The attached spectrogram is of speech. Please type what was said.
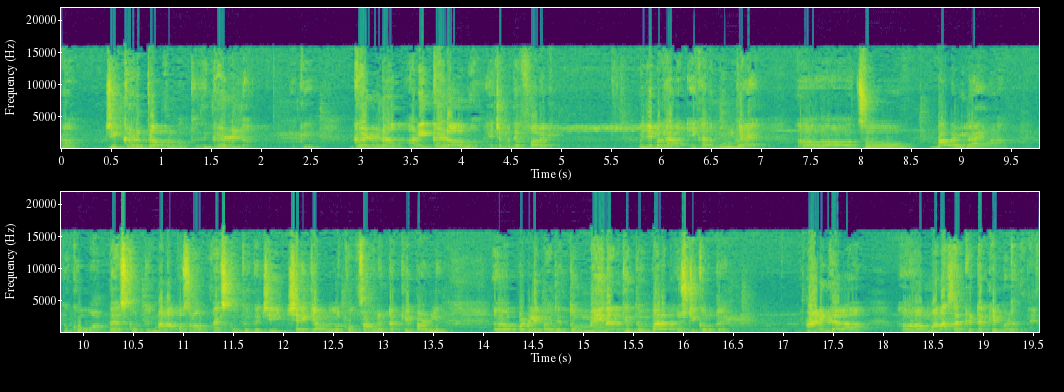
हां? जे घडतं आपण म्हणतो ते घडलं. ओके घडणं आणि घडवणं याच्यामध्ये फरक आहे. म्हणजे बघा एखादा मुलगा आहे जो बारावीला आहे म्हणा तो खूप अभ्यास करतोय मनापासून अभ्यास करतोय त्याची इच्छा आहे की आपल्याला खूप चांगले टक्के पाडले पडले पाहिजेत तो मेहनत घेतोय बऱ्याच गोष्टी करतोय. आणि त्याला मनासारखे टक्के मिळत नाहीत.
